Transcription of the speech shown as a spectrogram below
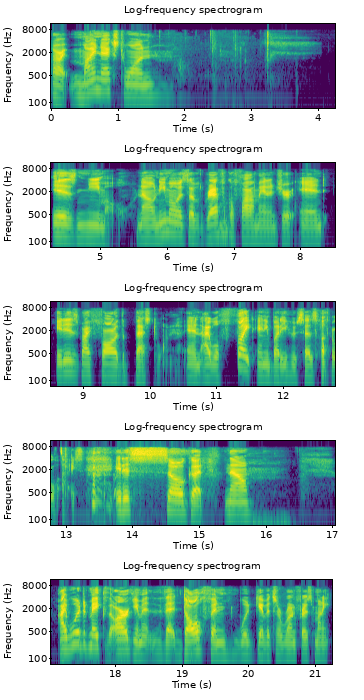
All right, my next one is Nemo. Now, Nemo is a graphical file manager, and it is by far the best one. And I will fight anybody who says otherwise. it is so good. Now, I would make the argument that Dolphin would give it a run for its money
